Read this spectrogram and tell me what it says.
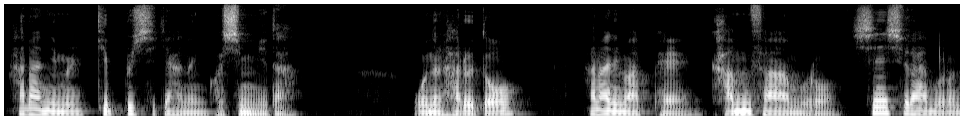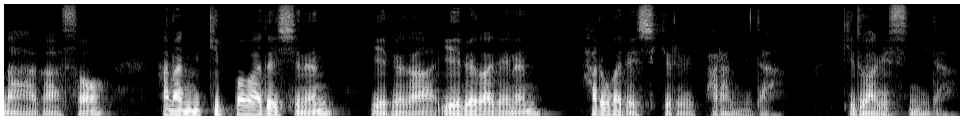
하나님을 기쁘시게 하는 것입니다. 오늘 하루도 하나님 앞에 감사함으로 신실함으로 나아가서 하나님 기뻐 받으시는 예배가 예배가 되는 하루가 되시기를 바랍니다. 기도하겠습니다.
